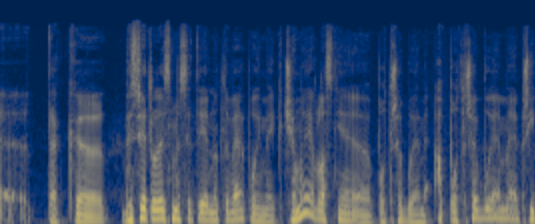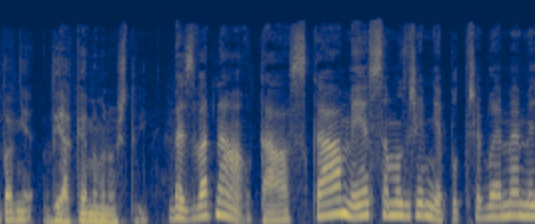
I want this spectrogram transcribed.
Eh, tak eh, vysvětlili jsme si ty jednotlivé pojmy. K čemu je vlastně eh, potřebujeme a potřebujeme případně v jakém množství? Bezvadná otázka. My je samozřejmě potřebujeme, my,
